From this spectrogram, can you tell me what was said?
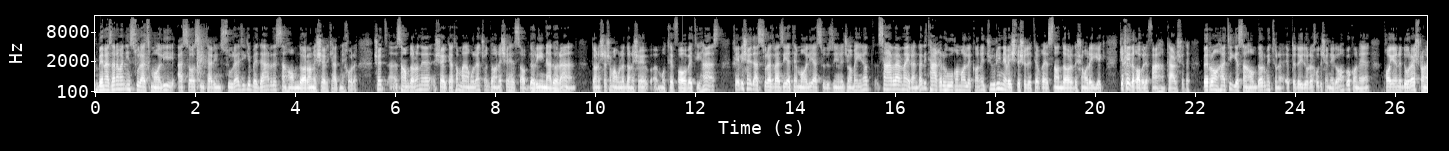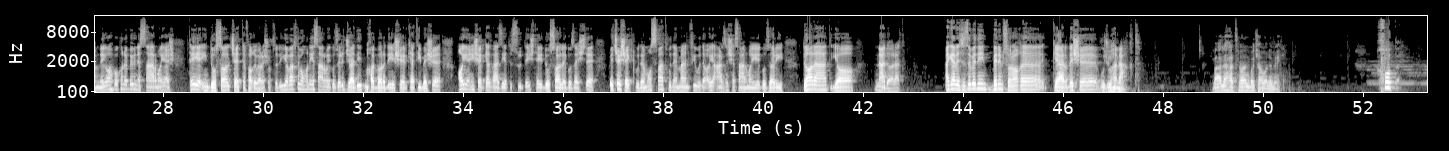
به نظر من این صورت مالی اساسی ترین صورتی که به درد سهامداران شرکت می‌خوره. شاید سهامداران شرکت ها معمولا چون دانش حسابداری ندارند دانششون معمولا دانش متفاوتی هست خیلی شاید از صورت وضعیت مالی از سود زیان جامعه اینا سر در نیرن. ولی تغییر حقوق مالکانه جوری نوشته شده طبق استاندارد شماره یک که خیلی قابل فهم تر شده. به راحتی یه سهامدار می‌تونه ابتدای دوره خودش رو نگاه بکنه پایان دورش رو هم نگاه بکنه ببینه سرمایهش طی این دو سال چه اتفاقی براش افتاده. یا وقتی به عنوان یه سرمایه گذاری جدید می‌خواد وارد یه شرکتی بشه آیا این شرکت وضعیت سوددهیش طی دو سال گذشته به چه شکل بوده؟ مثبت بوده؟ منفی بوده؟ آیا ارزش سرمایه گذاری دارد یا ندارد. اگر اجازه بدین بریم سراغ گردش وجوه نقد. بله حتما با کمال میل. خب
